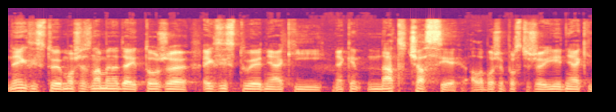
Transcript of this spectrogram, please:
neexistuje, môže znamenať aj to, že existuje nejaký, nejaké nadčasie, alebo že proste, že je nejaký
